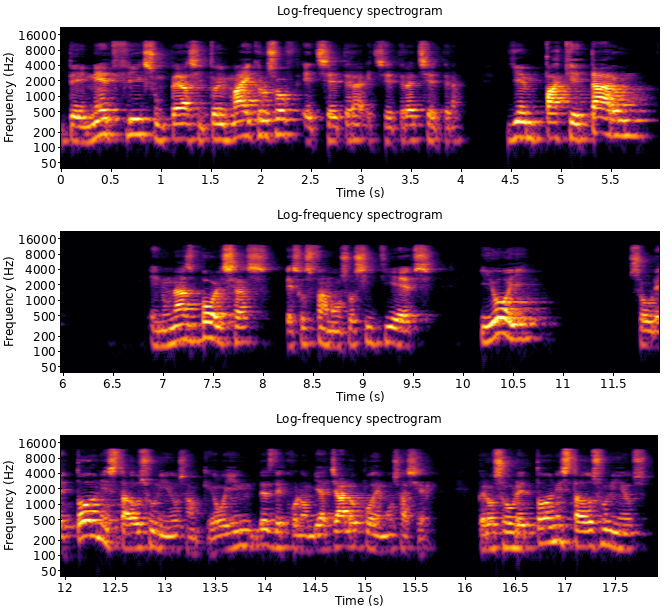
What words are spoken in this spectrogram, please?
de Netflix, un pedacito de Microsoft, etcétera, etcétera, etcétera. Y empaquetaron en unas bolsas esos famosos ETFs y hoy, sobre todo en Estados Unidos, aunque hoy desde Colombia ya lo podemos hacer, pero sobre todo en Estados Unidos,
